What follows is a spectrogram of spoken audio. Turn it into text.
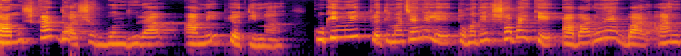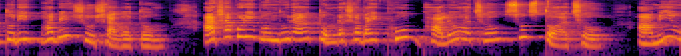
নমস্কার দর্শক বন্ধুরা, আমি প্রতিমা। কুকিং উইথ প্রতিমা চ্যানেলে তোমাদের সবাইকে আবারও একবার আন্তরিকভাবে সুস্বাগতম। আশা করি বন্ধুরা, তোমরা সবাই খুব ভালো আছো, সুস্থ আছো। আমিও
